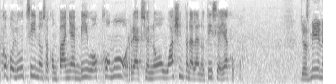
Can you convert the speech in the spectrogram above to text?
Jacopo Luzzi nos acompaña en vivo. ¿Cómo reaccionó Washington a la noticia, Jacopo? Yasmín,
